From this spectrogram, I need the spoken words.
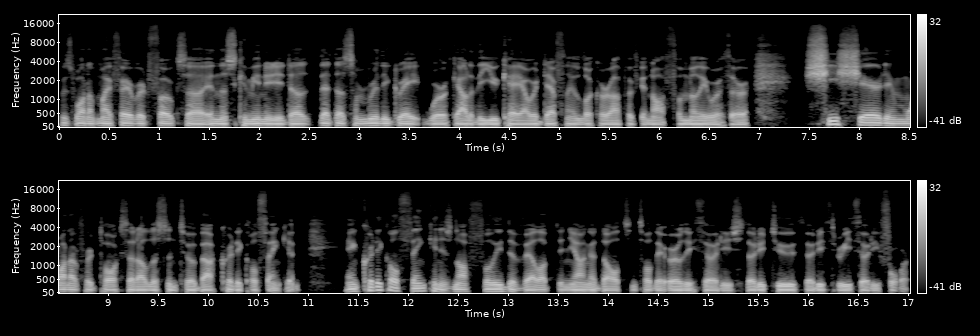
who's one of my favorite folks uh, in this community does, that does some really great work out of the UK. I would definitely look her up if you're not familiar with her. She shared in one of her talks that I listened to about critical thinking. And critical thinking is not fully developed in young adults until their early 30s, 32, 33, 34.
